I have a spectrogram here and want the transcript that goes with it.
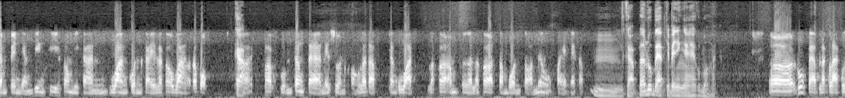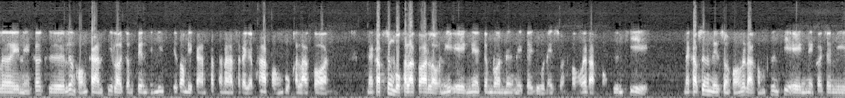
จำเป็นอย่างยิ่งที่ต้องมีการวางกลไกแล้วก็วางระบบครับเอ่อครอบคลุมตั้งแต่ในส่วนของระดับจังหวัด แล้วก็อำเภอแล้วก็ตำบลต่อเนื่องลงไปนะครับ อืมครับแล้วรูปแบบจะเป็นยังไงครับคุณหมอฮะเอ่อรูปแบบหลักๆ เลยเนี่ยก็คือเรื่องของการที่เราจำเป็นอย่างนี้ที่จะต้องมีการพัฒนาศักยภาพของบุคลากรนะครับ ซึ่งบุคลากรเหล่านี้เองเนี่ยจำนวนหนึ่งเนี่ยจะอยู่ในส่วนของระดับของพื้นที่ นะครับ ซึ่งในส่วนของระดับของพื้นที่เองเนี่ยก็จะมี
